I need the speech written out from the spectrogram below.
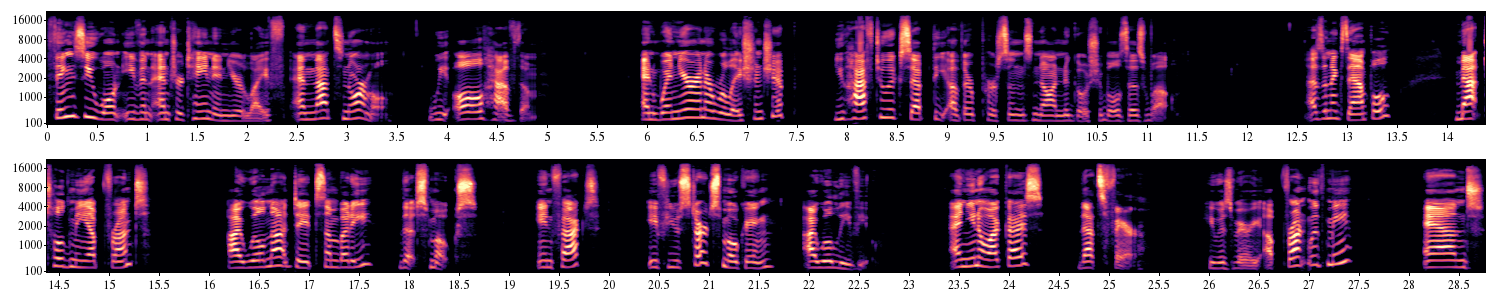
Things you won't even entertain in your life, and that's normal. We all have them. And when you're in a relationship, you have to accept the other person's non negotiables as well. As an example, Matt told me up front, I will not date somebody that smokes. In fact, if you start smoking, I will leave you. And you know what, guys? That's fair. He was very upfront with me, and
